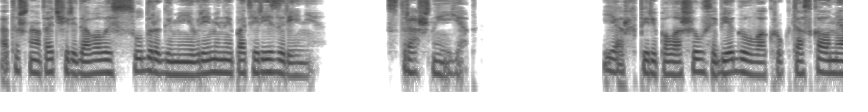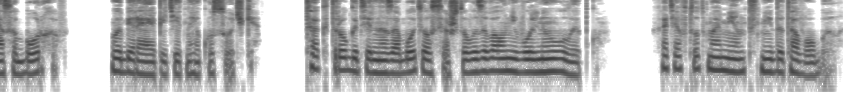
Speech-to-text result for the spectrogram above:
А тошнота чередовалась с судорогами и временной потерей зрения. Страшный яд. Ярх переполошился, бегал вокруг, таскал мясо борхов, выбирая аппетитные кусочки. Так трогательно заботился, что вызывал невольную улыбку. Хотя в тот момент не до того было.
